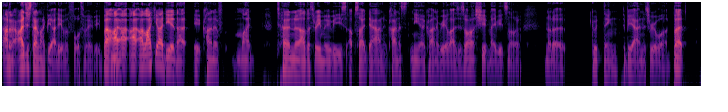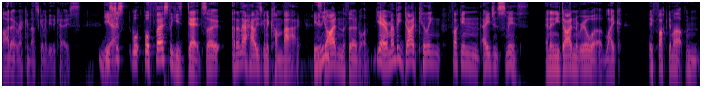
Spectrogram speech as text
I don't know. I just don't like the idea of a fourth movie. But I, Mm. I I like the idea that it kind of might turn the other three movies upside down and kind of Neo kind of realizes, oh shit, maybe it's not a not a good thing to be out in this real world. But I don't reckon that's going to be the case. He's just well, well. Firstly, he's dead, so I don't know how he's going to come back. Is he, he? died in the third one. Yeah, remember he died killing fucking Agent Smith, and then he died in the real world. Like it fucked him up, and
